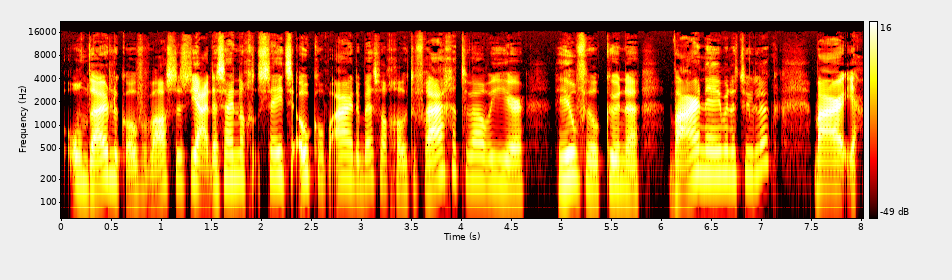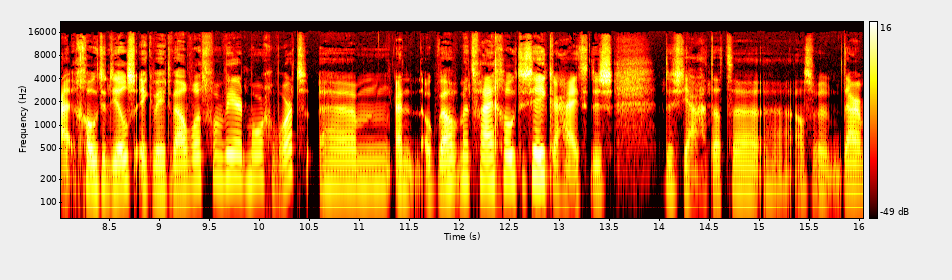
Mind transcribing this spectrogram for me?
onduidelijk over was. Dus ja, er zijn nog steeds ook op aarde best wel grote vragen. Terwijl we hier heel veel kunnen waarnemen natuurlijk. Maar ja, grotendeels, ik weet wel wat van weer het morgen wordt. Um, en ook wel met vrij grote zekerheid. Dus dus ja, dat, uh, als we daar,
